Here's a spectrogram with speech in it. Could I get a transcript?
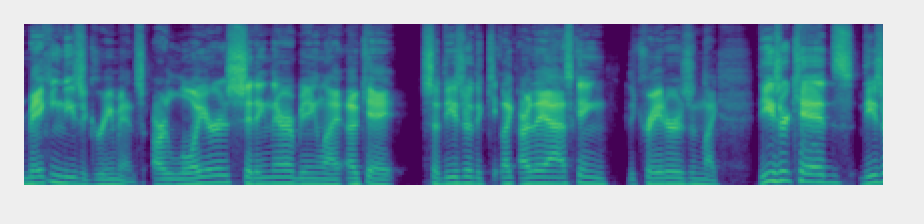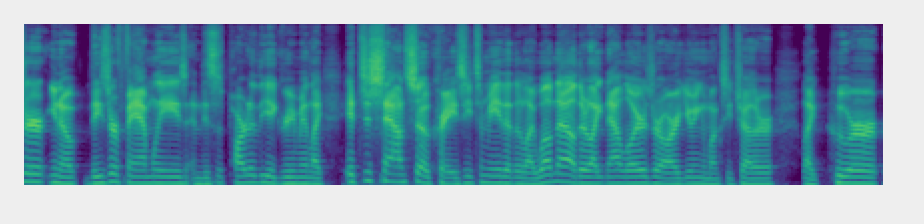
making these agreements, are lawyers sitting there being like, okay, so these are the like, are they asking the creators and like, these are kids, these are you know, these are families, and this is part of the agreement. Like, it just sounds so crazy to me that they're like, well, no, they're like now lawyers are arguing amongst each other, like who are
